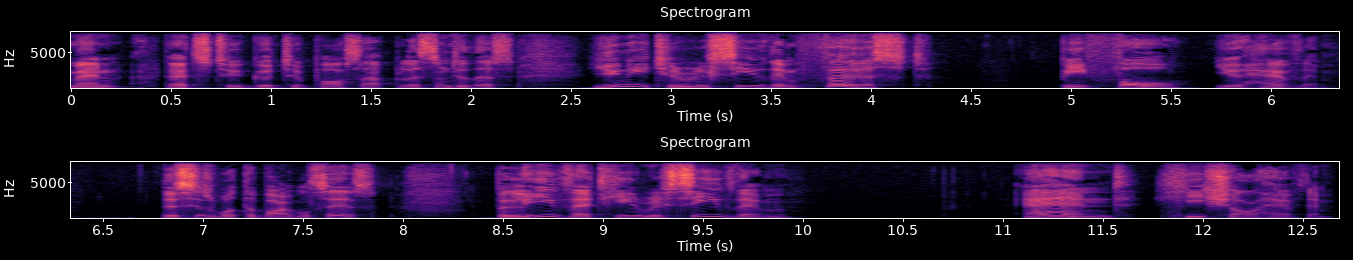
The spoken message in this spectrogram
Man, that's too good to pass up. Listen to this. You need to receive them first before you have them. This is what the Bible says. Believe that he received them and he shall have them.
